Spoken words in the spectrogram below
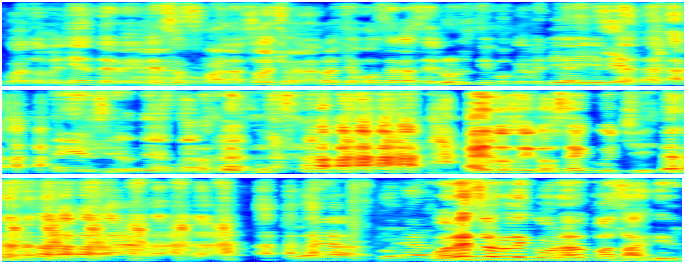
cuando venían de regreso Ah, como a las 8 de la noche, vos eras el último que venía ahí. Sí. En el sillón de hasta atrás. Eso sí no sé, Cuchi. Voy a, voy, a Por eso no le cobraba pasajes.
